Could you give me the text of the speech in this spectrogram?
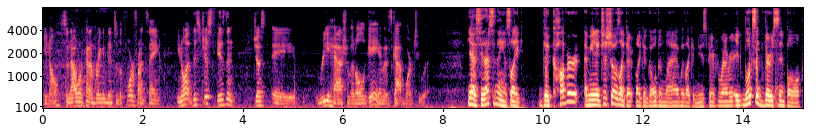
you know? So now we're kind of bringing it to the forefront saying, you know what, this just isn't just a rehash of an old game, it's got more to it. Yeah, see, that's the thing. It's like the cover, I mean, it just shows like a, like a golden lab with like a newspaper or whatever. It looks like very simple.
